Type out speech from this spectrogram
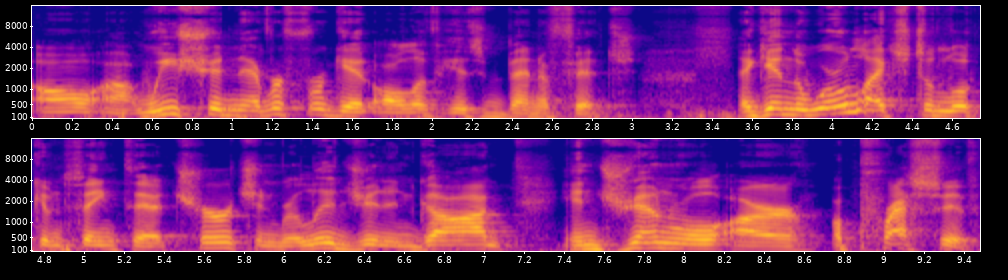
all, uh, we should never forget all of his benefits. Again, the world likes to look and think that church and religion and God in general are oppressive.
